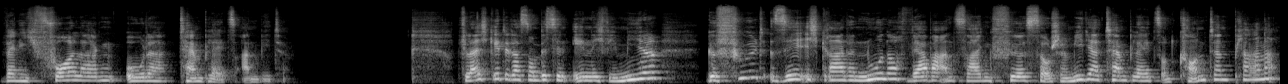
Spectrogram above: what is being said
wenn ich Vorlagen oder Templates anbiete. Vielleicht geht dir das so ein bisschen ähnlich wie mir. Gefühlt sehe ich gerade nur noch Werbeanzeigen für Social Media Templates und Content Planer.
